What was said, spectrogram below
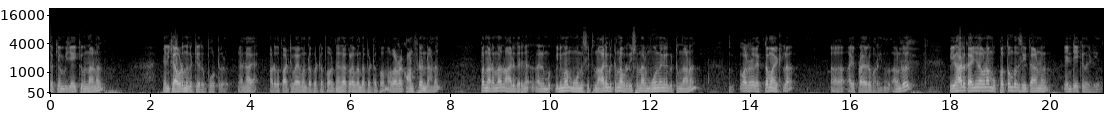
സഖ്യം വിജയിക്കുമെന്നാണ് എനിക്ക് അവിടെ നിന്ന് കിട്ടിയ റിപ്പോർട്ടുകൾ. ഞാൻ അവിടുത്തെ പാർട്ടിയുമായി ബന്ധപ്പെട്ടപ്പോൾ അവിടുത്തെ നേതാക്കളെ ബന്ധപ്പെട്ടപ്പം വളരെ കോൺഫിഡന്റ് ആണ്. ഇപ്പം നടന്ന നാല് തിരഞ്ഞ മിനിമം മൂന്ന് സീറ്റ് നാലും കിട്ടുന്ന പ്രതീക്ഷ എന്നാൽ മൂന്നെങ്കിലും കിട്ടുന്നതാണ് വളരെ വ്യക്തമായിട്ടുള്ള ആ, അഭിപ്രായം അവർ പറയുന്നത്. അതുകൊണ്ട് ബീഹാർ കഴിഞ്ഞ തവണ മുപ്പത്തൊമ്പത് സീറ്റാണ് എൻ ഡി എക്ക് നേടിയത്.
